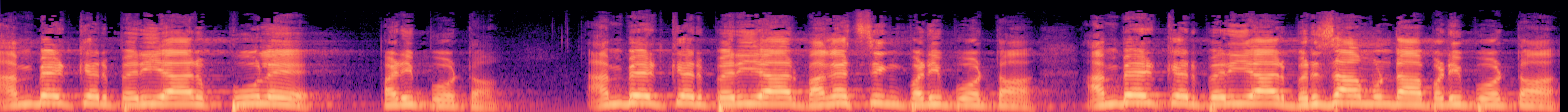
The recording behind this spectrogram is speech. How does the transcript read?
அம்பேத்கர் பெரியார் பூலே படிப்பு போட்டோம் அம்பேத்கர் பெரியார் பகத்சிங் படி போட்டோம் அம்பேத்கர் பெரியார் பிர்சா முண்டா படி போட்டோம்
